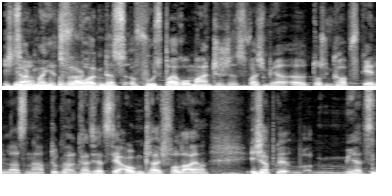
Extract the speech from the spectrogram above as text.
ich sag ja, mal jetzt sag. folgendes Fußballromantisches, was ich mir äh, durch den Kopf gehen lassen habe. Du kann, kannst jetzt die Augen gleich verleihen. Ich habe mir jetzt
